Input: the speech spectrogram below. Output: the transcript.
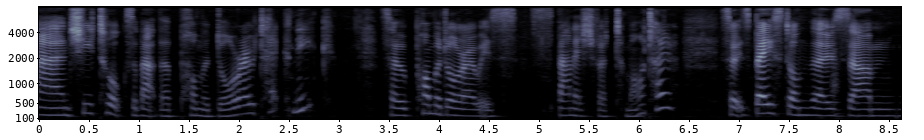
And she talks about the Pomodoro technique. So, Pomodoro is Spanish for tomato. So, it's based on those um,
